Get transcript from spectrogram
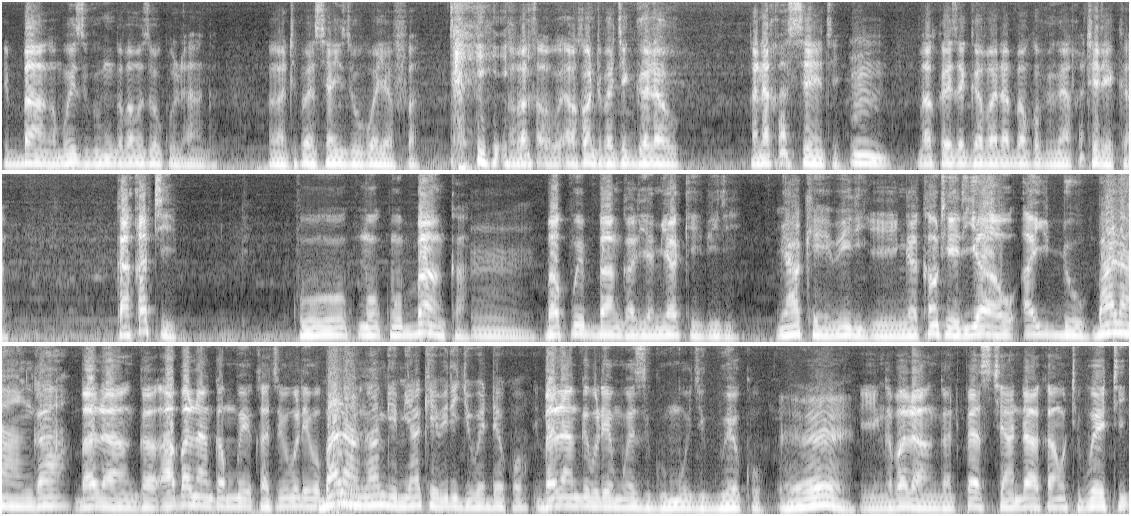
ebbanga mwezi gumu nga bamaze okulanga. Nga nti palasi ayinza okuba yafa. Akawunti bagiggalawo. Nga nakasente Mm. bakoleza gavana bank of uganda akatereka kakati ku mu, mu banka Mm. bakuwa ebbanga lya myaka ebiri myaka ebiri. E, nga akawunti eryawo aido. Balanga. Balanga abalanga mwe kati bulebe balanga nga emyaka ebiri giweddeko. Balanga bule mwezi gumu gigweko. Eh. e, nga balanga nti palasi kyanda akawunti bweti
